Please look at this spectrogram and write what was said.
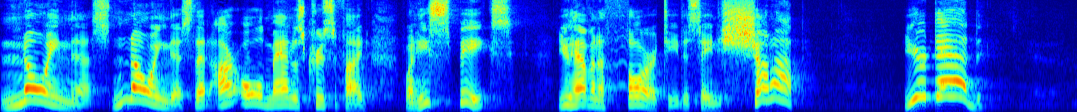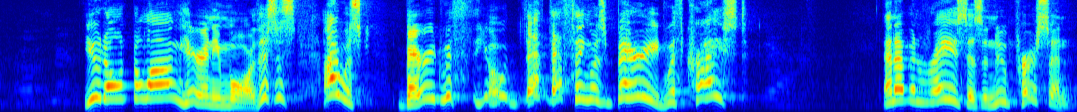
Knowing this, knowing this, that our old man was crucified. When he speaks, you have an authority to say, Shut up, you're dead. You don't belong here anymore. This is, I was buried with, you know, that, that thing was buried with Christ. And I've been raised as a new person.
